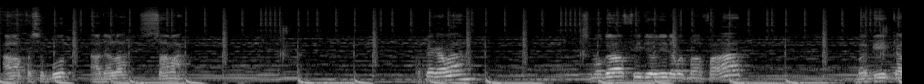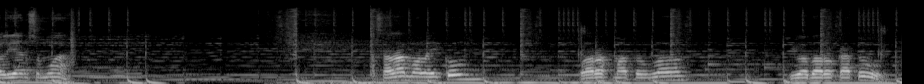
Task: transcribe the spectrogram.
alat tersebut adalah sama. Oke kawan. Semoga video ini dapat manfaat bagi kalian semua. Assalamualaikum warahmatullahi wabarakatuh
